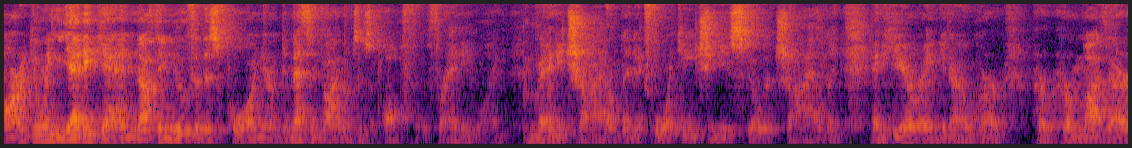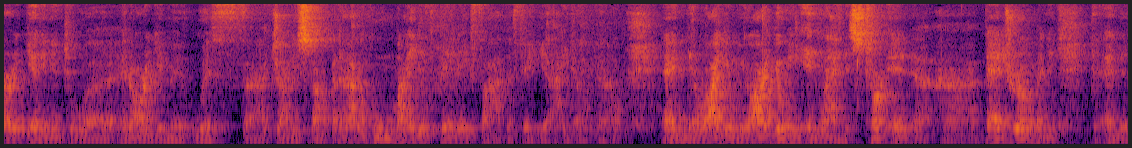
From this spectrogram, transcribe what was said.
arguing yet again. Nothing new for this poor. You know, domestic violence is awful for anyone, mm-hmm. for any child. And at 14, she is still a child. And, and hearing, you know, her her, her mother getting into a, an argument with uh, Johnny Stompanato, who might have been a father figure, I don't know. And they're arguing, arguing in Lana's ter- in a, a bedroom, and and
